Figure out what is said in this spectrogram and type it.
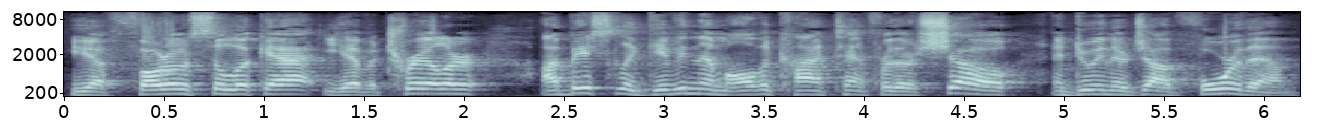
You have photos to look at. You have a trailer. I'm basically giving them all the content for their show and doing their job for them.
